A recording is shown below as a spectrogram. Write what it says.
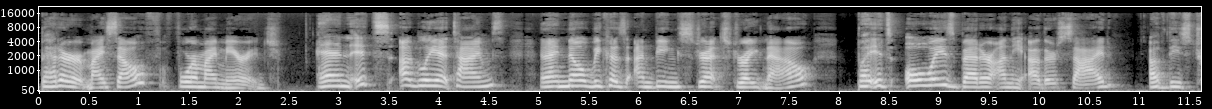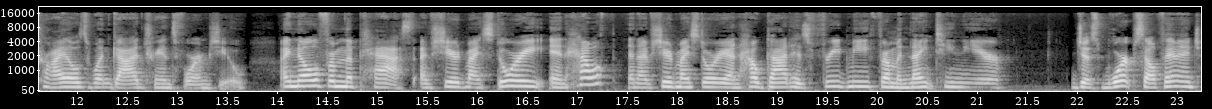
better myself for my marriage. And it's ugly at times. And I know because I'm being stretched right now, but it's always better on the other side of these trials when God transforms you. I know from the past, I've shared my story in health and I've shared my story on how God has freed me from a 19 year just warped self image,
